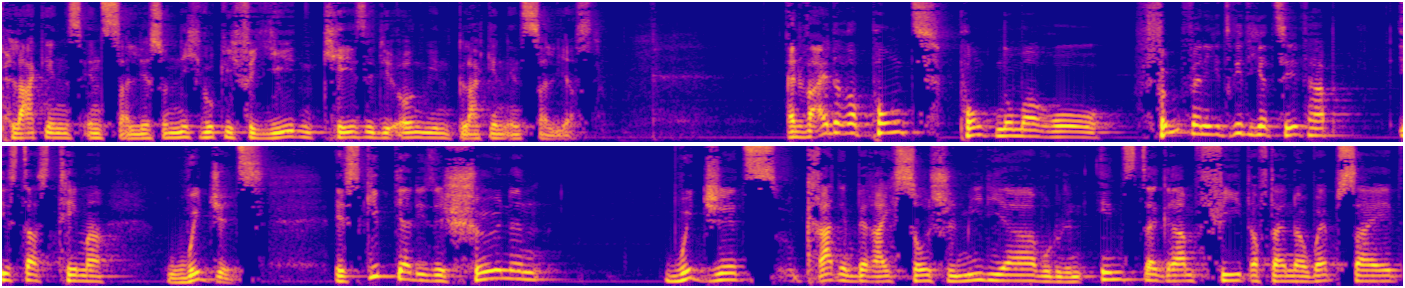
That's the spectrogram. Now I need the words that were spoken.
Plugins installierst und nicht wirklich für jeden Käse, die irgendwie ein Plugin installierst. Ein weiterer Punkt, Punkt Nummer 5, wenn ich jetzt richtig erzählt habe, ist das Thema Widgets. Es gibt ja diese schönen Widgets, gerade im Bereich Social Media, wo du den Instagram-Feed auf deiner Website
